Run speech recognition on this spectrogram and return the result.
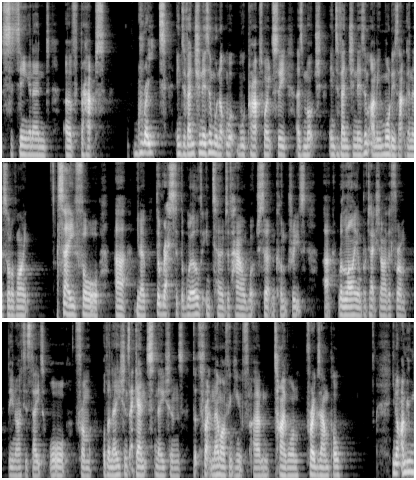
seeing an end of perhaps great interventionism. We're not, we perhaps won't see as much interventionism. I mean, what is that going to sort of like say for, uh, you know, the rest of the world in terms of how much certain countries uh, rely on protection either from the United States or from other nations against nations that threaten them. I'm thinking of um, Taiwan, for example. You know, I mean,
